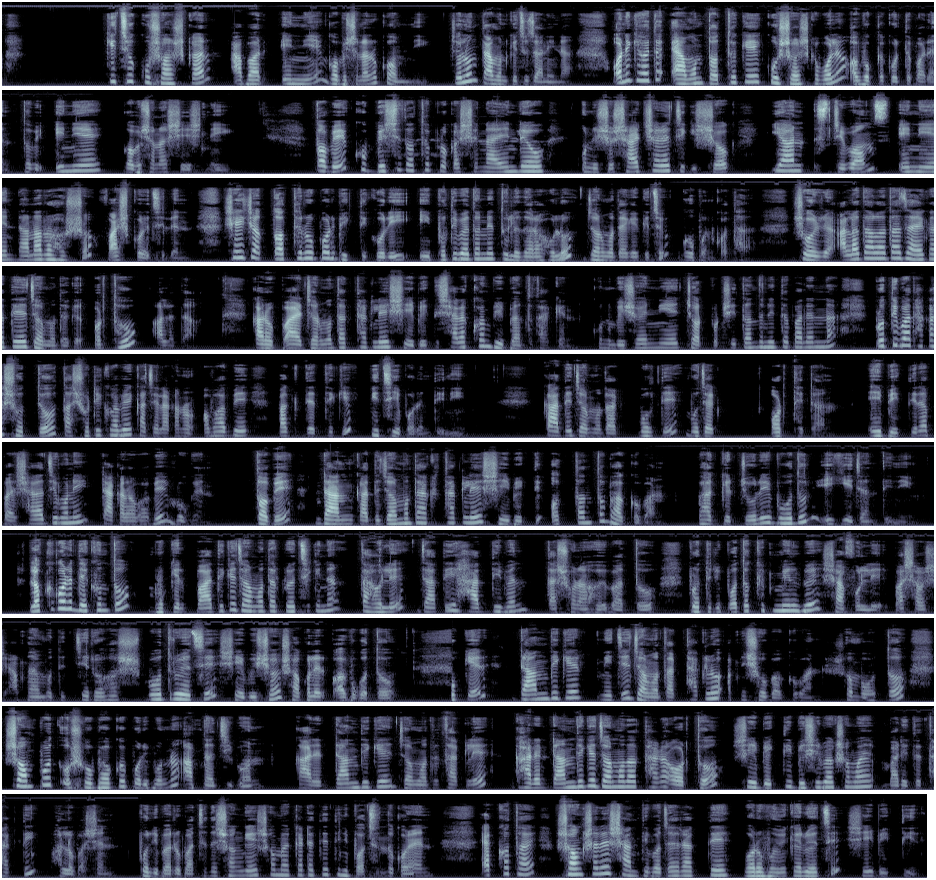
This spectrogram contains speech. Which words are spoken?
কিছু কুসংস্কার আবার এ নিয়ে গবেষণারও কম নেই। চলুন তেমন কিছু জানি না। অনেকে হয়তো এমন তথ্যকে কুসংস্কার বলে অবজ্ঞা করতে পারেন, তবে এ নিয়ে গবেষণার শেষ নেই। তবে খুব বেশি তথ্য প্রকাশ্যে না এনলেও উনিশশো সালে চিকিৎসক ইয়ান স্টিভন্স এ নিয়ে নানা রহস্য ফাঁস করেছিলেন। সেই তথ্যের উপর ভিত্তি করেই এই প্রতিবেদনে তুলে ধরা হলো জন্মত্যাগের কিছু গোপন কথা। শরীরে আলাদা আলাদা জায়গাতে জন্মত্যাগের অর্থ আলাদা। কারও পায়ের জন্মত্যাগ থাকলে সেই ব্যক্তি সারাক্ষণ বিভ্রান্ত থাকেন। কোনো বিষয় নিয়ে চটপট সিদ্ধান্ত নিতে পারেন না। প্রতিভা থাকা সত্ত্বেও তা সঠিকভাবে কাজে লাগানোর অভাবে বাকিদের থেকে পিছিয়ে পড়েন তিনি। কাঁধে জন্মদাগ বলতে বোঝায় অর্থে টান। এই ব্যক্তিরা প্রায় সারা জীবনেই টাকার অভাবে ভোগেন। তবে ডান কাঁধে জন্ম থাকলে সেই ব্যক্তি অত্যন্ত ভাগ্যবান। ভাগ্যের জোরে বহুদূর এগিয়ে যান তিনি। লক্ষ্য করে দেখুন তো, বুকের বা দিকে জন্মদাগ রয়েছে কিনা। তাহলে যাতেই হাত দিবেন, তা শোনা হয়ে বাধ্য। প্রতিটি পদক্ষেপ মিলবে সাফল্যে। পাশাপাশি আপনার মধ্যে যে রহস্যবোধ রয়েছে, সে বিষয়ে সকলের অবগত। বুকের ডান দিকের নিচে জন্মতাক থাকলেও আপনি সৌভাগ্যবান। সম্ভবত সম্পদ ও সৌভাগ্য পরিপূর্ণ আপনার জীবন। ঘাড়ের ডান দিকে জন্মদাগ থাকলে ঘাড়ের ডান দিকে জন্মদাগ থাকার অর্থ সেই ব্যক্তি বেশিরভাগ সময় বাড়িতে থাকতেই ভালোবাসেন। পরিবার ও বাচ্চাদের সঙ্গে সময় কাটাতে তিনি পছন্দ করেন। এক কথায়, সংসারের শান্তি বজায় রাখতে বড় ভূমিকা রয়েছে সেই ব্যক্তির।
